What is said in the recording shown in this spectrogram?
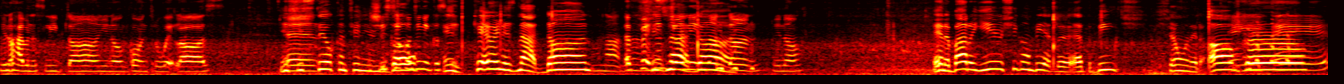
you know, having a sleeve done. You know, going through weight loss. And, she's still continuing she's to still go. continuing 'cause and it- Karen is not done. I'm not. A fitness She's not journey is not done. done. You know. In about a year, she gonna be at the at the beach, showing it off, Hey, girl, hey.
